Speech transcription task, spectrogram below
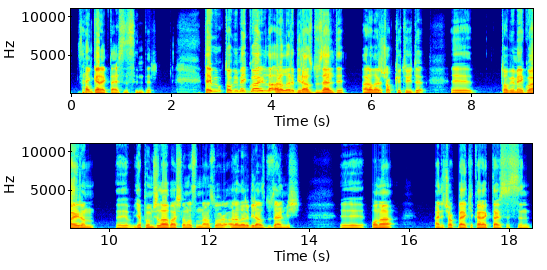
sen karaktersizsindir. Tabi Tobey Maguire'la araları biraz düzeldi. Araları çok kötüydü. Ee, Tobey Maguire'ın e, yapımcılığa başlamasından sonra araları biraz düzelmiş. Ee, ona hani çok belki karaktersizsin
